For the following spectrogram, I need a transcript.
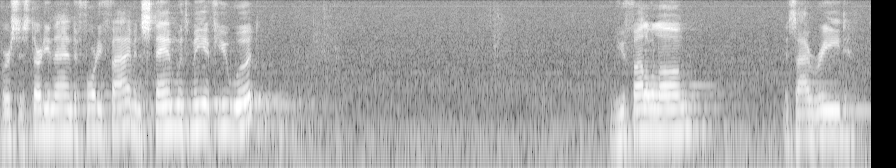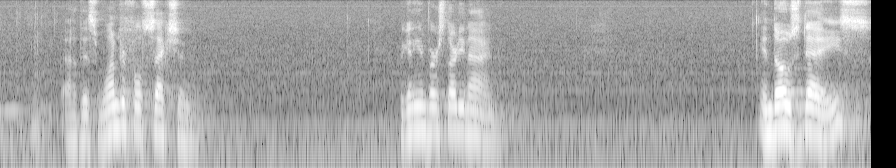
verses 39 to 45. And stand with me if you would. You follow along as I read uh, this wonderful section. Beginning in verse 39. In those days,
